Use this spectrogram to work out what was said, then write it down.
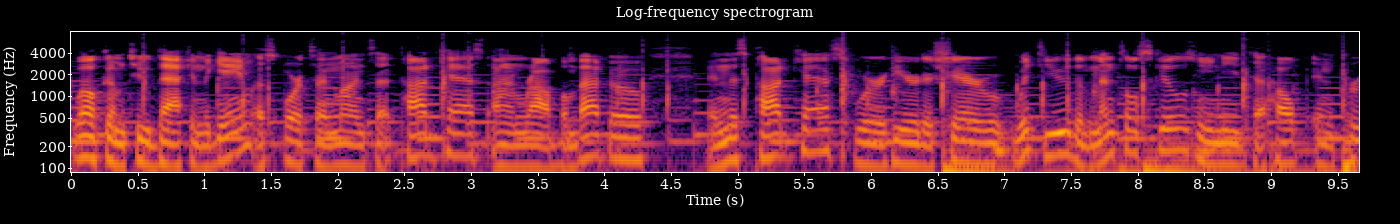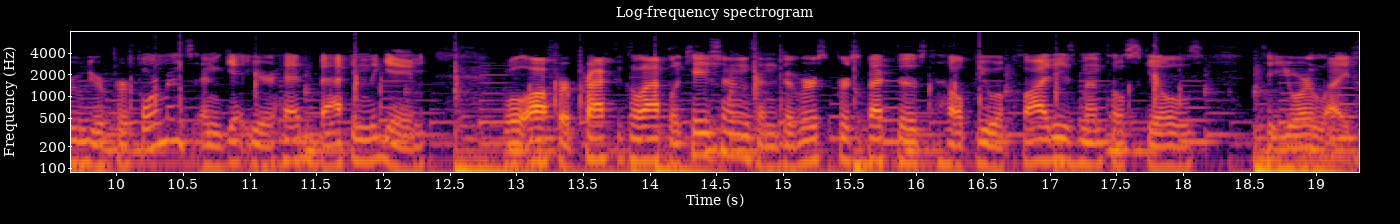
Welcome to Back in the Game, a sports and mindset podcast. I'm Rob Bombacco. In this podcast, we're here to share with you the mental skills you need to help improve your performance and get your head back in the game. We'll offer practical applications and diverse perspectives to help you apply these mental skills to your life.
